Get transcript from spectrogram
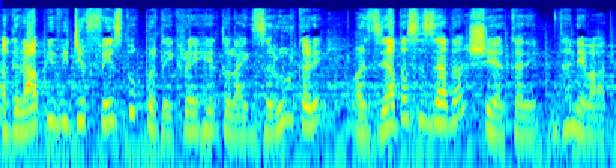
अगर आप ये वीडियो Facebook पर देख रहे हैं तो लाइक ज़रूर करें और ज़्यादा से ज़्यादा शेयर करें। धन्यवाद।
